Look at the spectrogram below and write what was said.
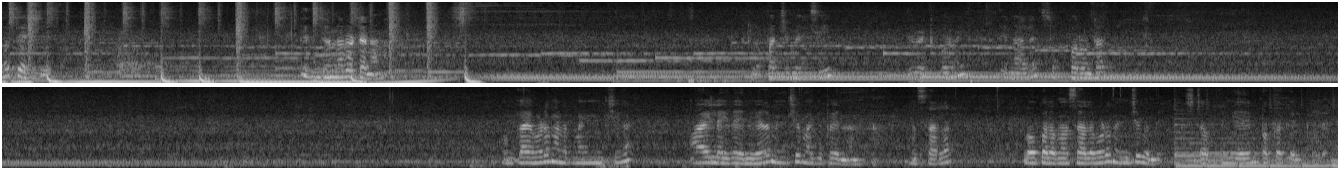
ఉందో టేస్ట్ చేద్దాం ఇది జొన్న రొట్టెనా? ఇట్లా పచ్చిమిర్చి ఇది పెట్టుకొని తినాలి సూపర్ ఉంటుంది. వంకాయ కూడా మనకు మంచిగా ఆయిల్ ఇదైంది కదా మంచిగా మగ్గిపోయింది అంత. మసాలా లోపల మసాలా కూడా మంచిగా ఉంది. స్టఫింగ్ ఏం పక్కకి వెళ్ళిపోలేదు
